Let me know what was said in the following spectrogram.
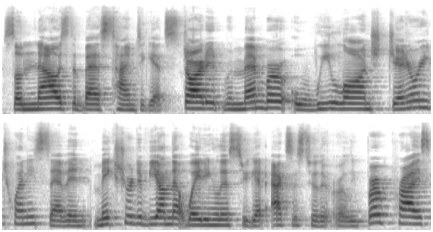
so now is the best time to get started. Remember, we launched January 27. Make sure to be on that waiting list so you get access to the early bird price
